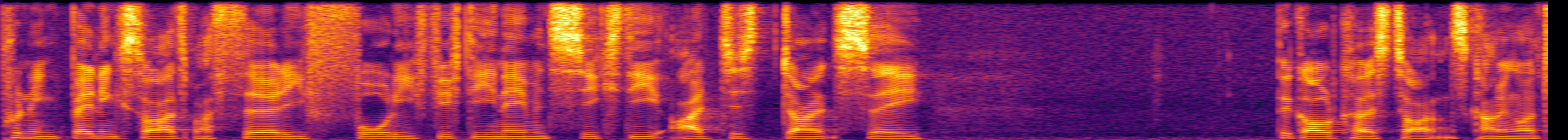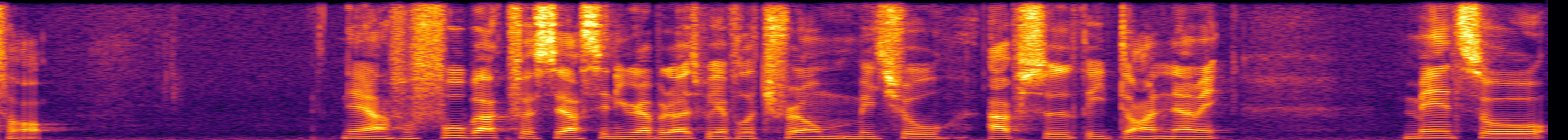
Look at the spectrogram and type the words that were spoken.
putting betting sides by 30, 40, 50, and even 60, I just don't see the Gold Coast Titans coming on top. Now, for fullback for South Sydney Rabbitohs, we have Latrell Mitchell, absolutely dynamic. Mansour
